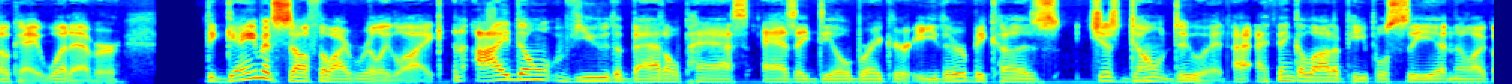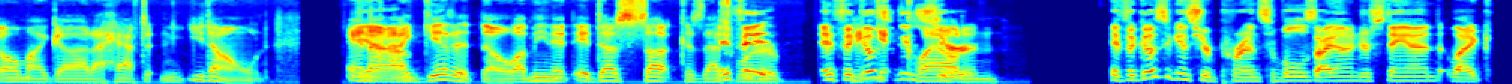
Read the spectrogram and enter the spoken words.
okay, whatever. The game itself, though, I really like. And I don't view the Battle Pass as a deal breaker either because just don't do it. I, I think a lot of people see it and they're like, oh my God, I have to. You don't. And Yeah. I, I get it, though. I mean, it, it does suck because that's If it where If it goes against your and. if it goes against your principles, I understand. Like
